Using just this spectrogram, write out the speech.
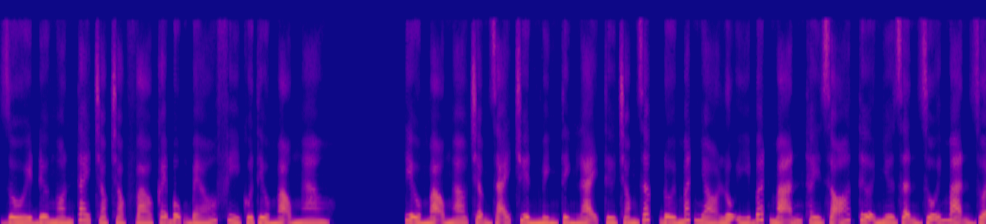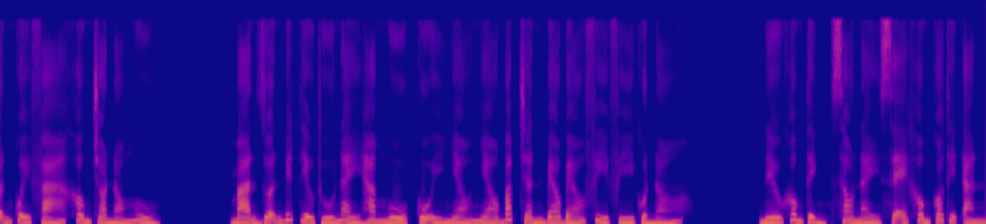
rồi đưa ngón tay chọc chọc vào cái bụng béo phì của tiểu mạo ngao. Tiểu mạo ngao chậm rãi truyền mình tỉnh lại từ trong giấc đôi mắt nhỏ lộ ý bất mãn thấy rõ tựa như giận dỗi mạn duẫn quấy phá không cho nó ngủ. Mạn duẫn biết tiểu thú này ham ngủ, cố ý nhéo nhéo bắp chân beo béo phì phì của nó. Nếu không tỉnh, sau này sẽ không có thịt ăn.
